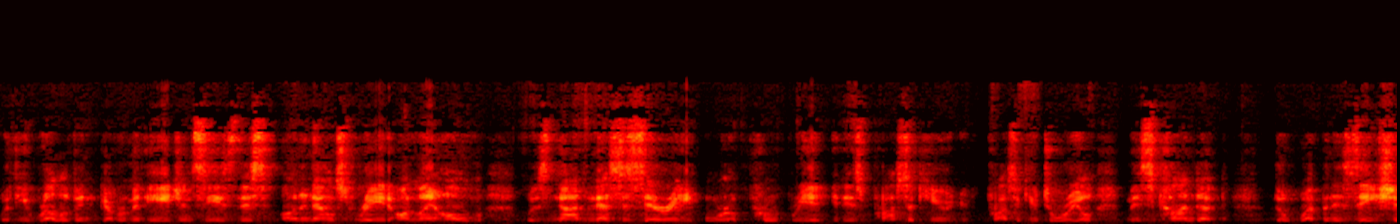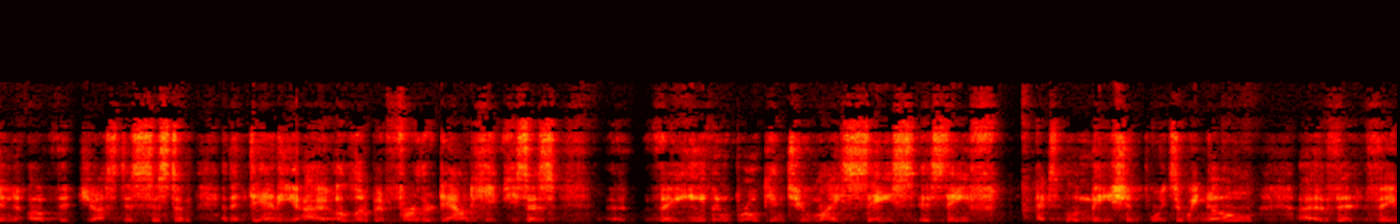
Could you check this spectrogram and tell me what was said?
with the relevant government agencies, this unannounced raid on my home was not necessary or appropriate. It is prosecute, prosecutorial misconduct, the weaponization of the justice system. And then, Danny, I, a little bit further down, he, he says, uh, they even broke into my safe, safe exclamation point. So we know uh, that they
